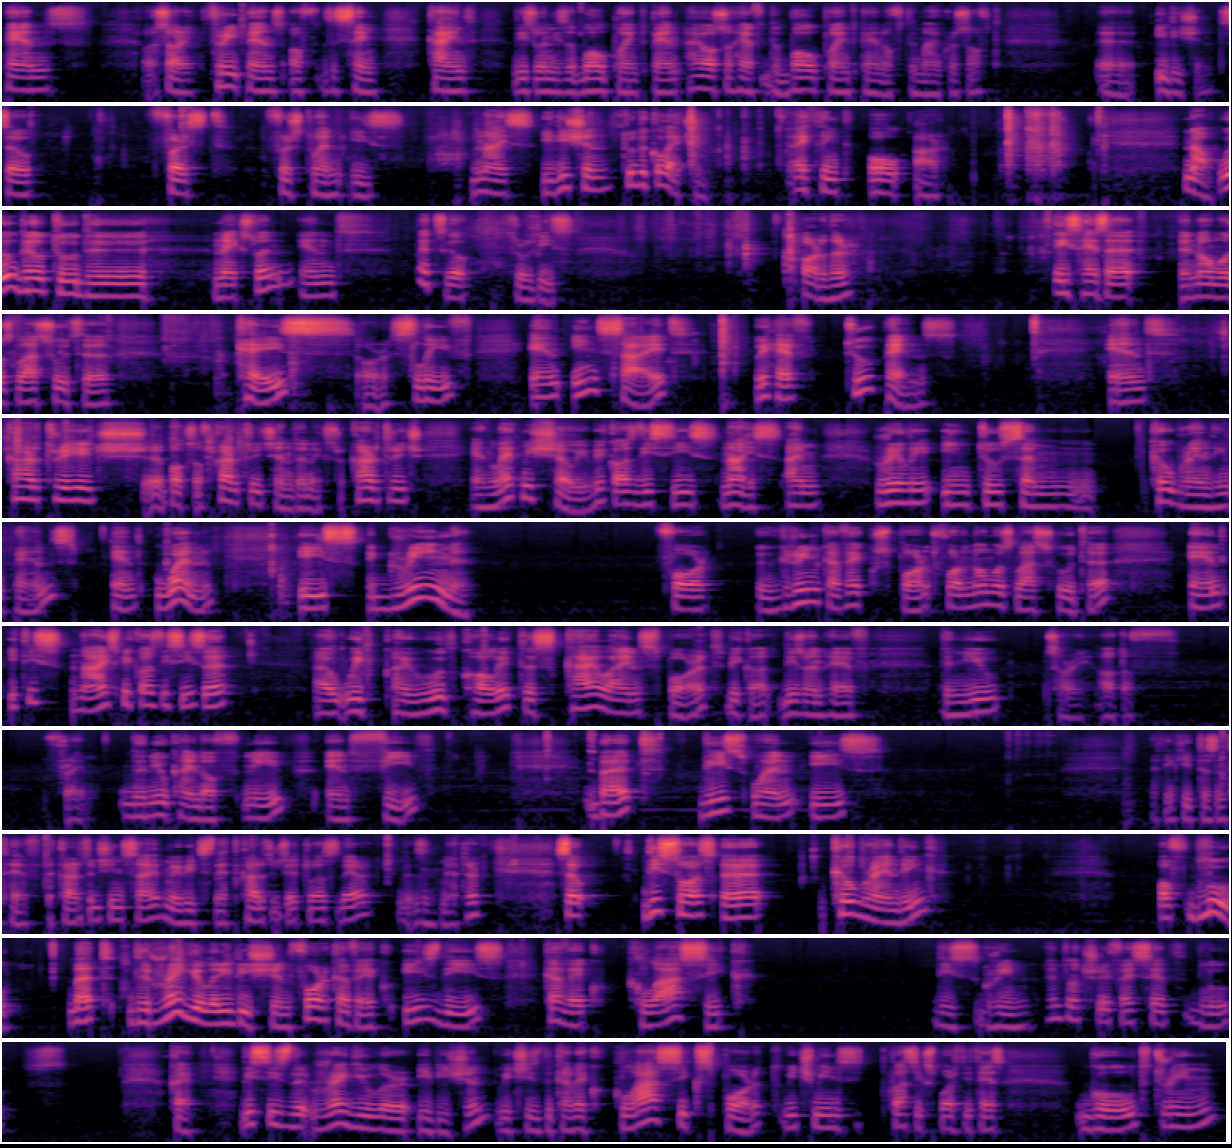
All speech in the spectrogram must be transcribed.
pens, oh, sorry, three pens of the same kind. This one is a ballpoint pen. I also have the ballpoint pen of the Microsoft uh, edition. So first, first one is nice addition to the collection. I think all are. Now we'll go to the next one and let's go through this order. This has a, a Nomos Glashütte case or sleeve and inside we have two pens and cartridge, a box of cartridge and an extra cartridge and let me show you because this is nice. I'm really into some co-branding pens and one is green for green Kaweco Sport for Nomos Glass Glashütte. And it is nice because this is a uh, with, I would call it a Skyline Sport because this one have the new sorry out of frame the new kind of nib and feed. But this one is I think it doesn't have a cartridge inside. Maybe it's that cartridge that was there. It Doesn't matter. So this was a co-branding of blue. But the regular edition for Kaweco is this Kaweco Classic this green. I'm not sure if I said blue. Okay, this is the regular edition, which is the Kaweco Classic Sport, which means Classic Sport it has gold trim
